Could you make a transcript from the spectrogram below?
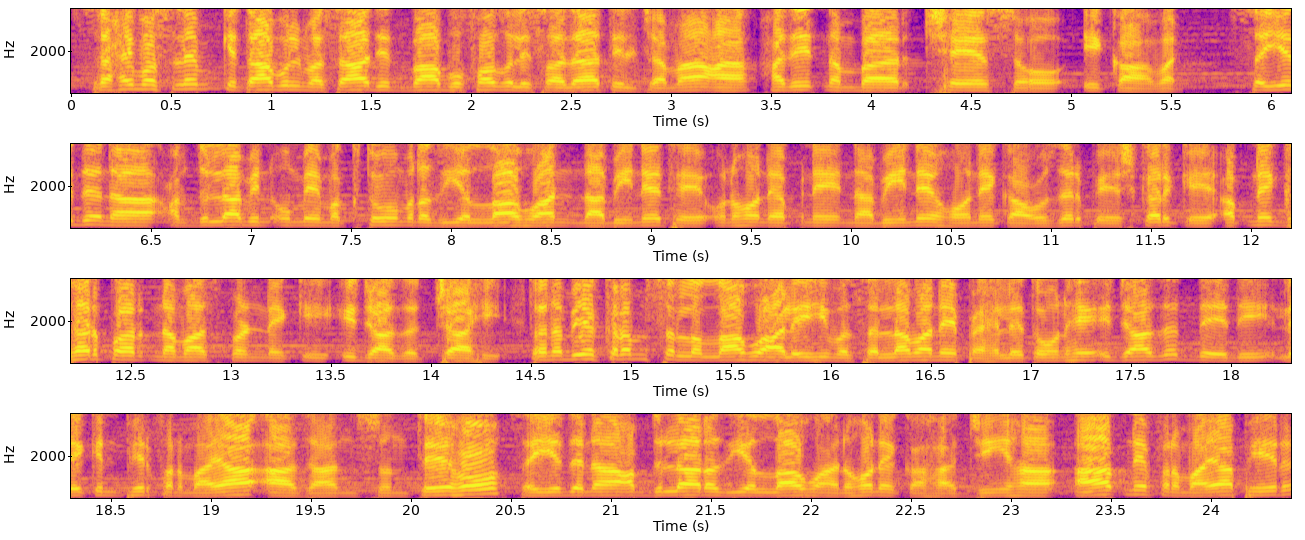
صحیح مسلم، کتاب المساجد، باب فضل صلاة الجماعہ حدیث نمبر 651 سیدنا عبداللہ بن ام مکتوم رضی اللہ عنہ نابینے تھے۔ انہوں نے اپنے نابینے ہونے کا عذر پیش کر کے اپنے گھر پر نماز پڑھنے کی اجازت چاہی۔ تو نبی اکرم صلی اللہ علیہ وسلم نے پہلے تو انہیں اجازت دے دی، لیکن پھر فرمایا آزان سنتے ہو۔ سیدنا عبداللہ رضی اللہ عنہ نے کہا جی ہاں آپ نے فرمایا، پھر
